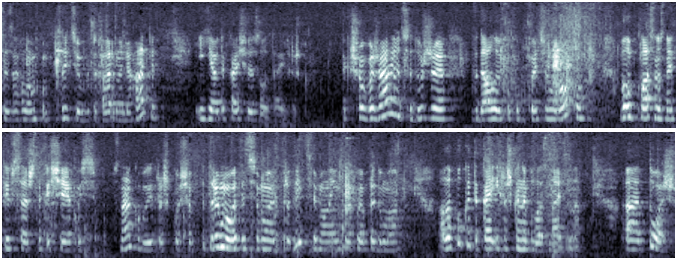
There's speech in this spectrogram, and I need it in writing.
це загалом в композицію буде гарно лягати. І є така ще золота іграшка. Так що вважаю, це дуже вдалою покупкою цього року. Було б класно знайти все ж таки ще якусь знакову іграшку, щоб підтримувати цю мою традицію маленьку, яку я придумала. Але поки така іграшка не була знайдена. Тож,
